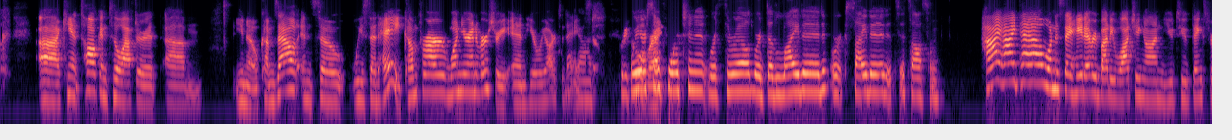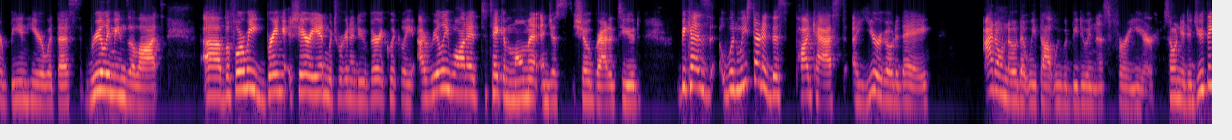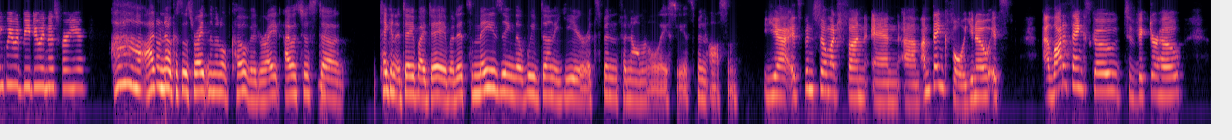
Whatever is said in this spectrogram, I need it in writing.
Uh, I can't talk until after it, um, you know, comes out. And so we said, hey, come for our one year anniversary. And here we are today. Oh so pretty cool. We are right? so fortunate. We're thrilled. We're delighted. We're excited. It's it's awesome. Hi, hi, Tal. Want to say hey to everybody watching on YouTube. Thanks for being here with us. Really means a lot. Uh, before we bring Sherry in, which we're going to do very quickly, I really wanted to take a moment and just show gratitude because when we started this podcast a year ago today, I don't know that we thought we would be doing this for a year. Sonia, did you think we would be doing this for a year? Ah, I don't know because it was right in the middle of COVID, right? I was just uh, taking it day by day, but it's amazing that we've done a year. It's been phenomenal, Lacey. It's been awesome. Yeah, it's been so much fun, and um, I'm thankful. You know, it's a lot of thanks go to Victor Ho.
